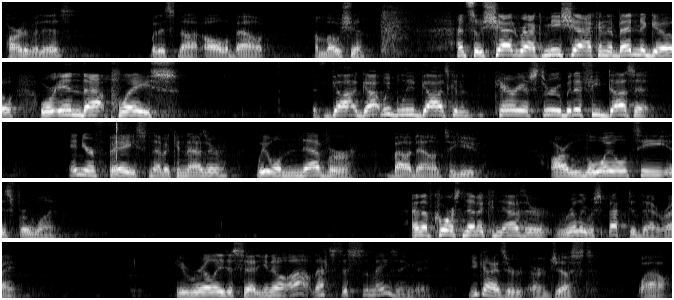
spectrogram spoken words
Part of it is, but it's not all about emotion. And so Shadrach, Meshach, and Abednego were in that place. If God, God we believe God's going to carry us through, but if He doesn't, in your face, Nebuchadnezzar, we will never bow down to you. Our loyalty is for one And of course, Nebuchadnezzar really respected that, right? He really just said, you know, oh, that's this is amazing. You guys are, are just, wow.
